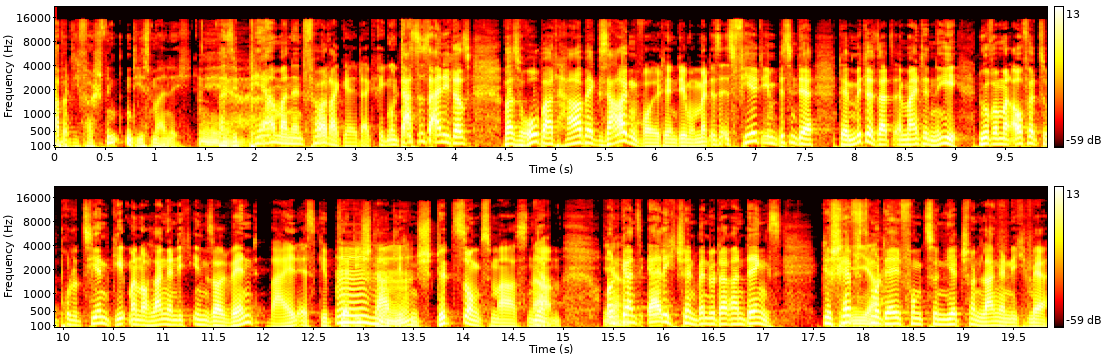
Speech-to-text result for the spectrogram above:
Aber die verschwinden diesmal nicht, Ja. weil sie permanent Fördergelder kriegen. Und das ist eigentlich das, was Robert Habeck sagen wollte in dem Moment. Es, es fehlt ihm ein bisschen der, der Mittelsatz. Er meinte, nee, nur wenn man aufhört zu produzieren, geht man noch lange nicht insolvent, weil es gibt ja die staatlichen Stützungsmaßnahmen. Ja. Und Ja. ganz ehrlich, Chin, wenn du daran denkst, Geschäftsmodell funktioniert schon lange nicht mehr.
